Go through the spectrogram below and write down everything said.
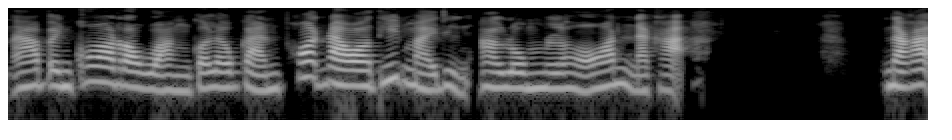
นะคะเป็นข้อระวังก็แล้วกัน เพราะดาวอาทิตย์หมายถึงอารมณ์ร้อนนะคะ นะคะ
